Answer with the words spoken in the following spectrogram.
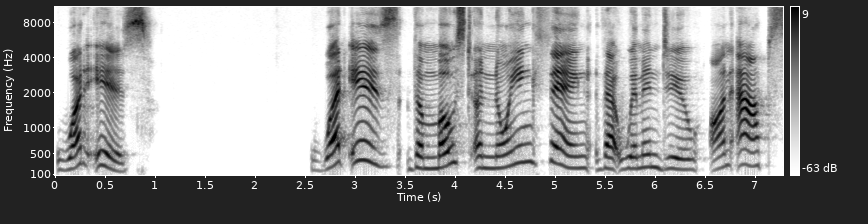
what is what is the most annoying thing that women do on apps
